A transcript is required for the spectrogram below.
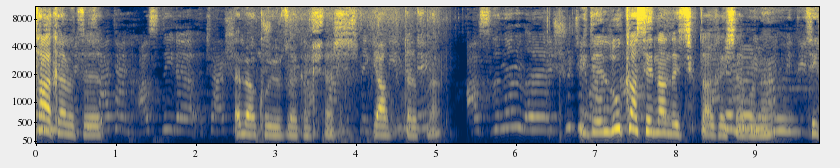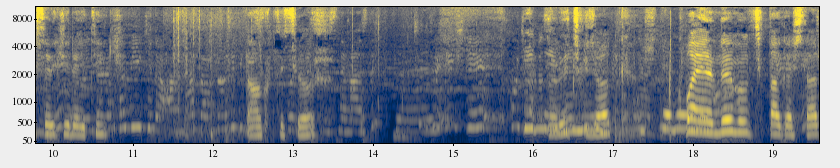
sağ kanatı. Hemen koyuyoruz arkadaşlar. Yakup tarafına. Bir de Lucas Hernandez çıktı arkadaşlar bana. 82 rating. tabii ki de annemden böyle bir Yakup seçiyor. Böyle çıkacak. Bu. Bayern'den bunu çıktı arkadaşlar.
